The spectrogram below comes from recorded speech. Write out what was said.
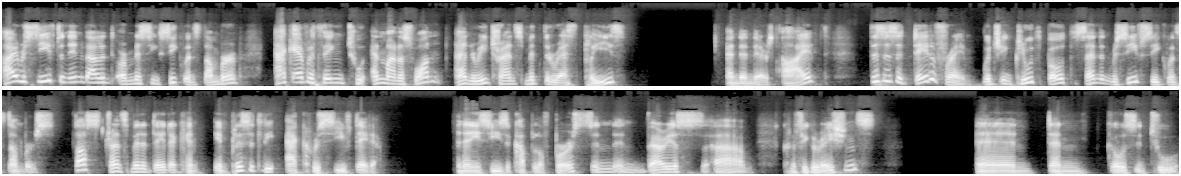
I received an invalid or missing sequence number. Ack everything to n minus 1 and retransmit the rest, please. And then there's I. This is a data frame which includes both send and receive sequence numbers. Thus, transmitted data can implicitly ACK received data. And then he sees a couple of bursts in, in various uh, configurations and then goes into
